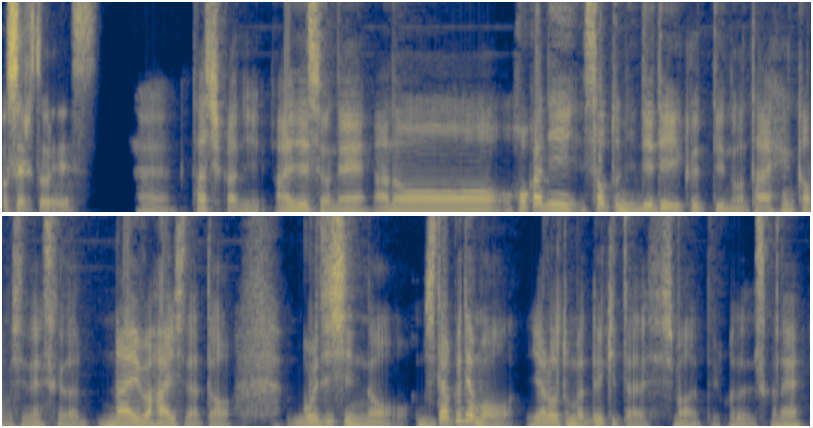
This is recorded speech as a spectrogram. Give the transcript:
おっしゃる通りです。はい確かに、あれですよね。あのー他に外に出ていくっていうのは大変かもしれないですけど、ライブ配信だと、ご自身の自宅でもやろうともできてしまうということですかね。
